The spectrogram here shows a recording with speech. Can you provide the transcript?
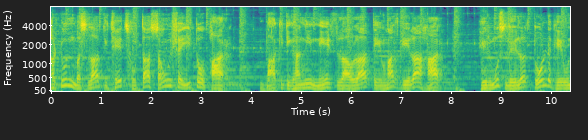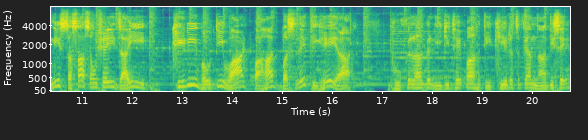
हटून बसला तिथेच होता संशयी तो फार. बाकी तिघांनी नेट लावला तेव्हाच गेला हार. हिरमुसलेलं तोंड घेऊनी ससा संशयी जाई. खिरी भोवती वाट पाहत बसले तिघे यात भूक लागली जिथे पाहती खीरच त्यांना दिसे.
